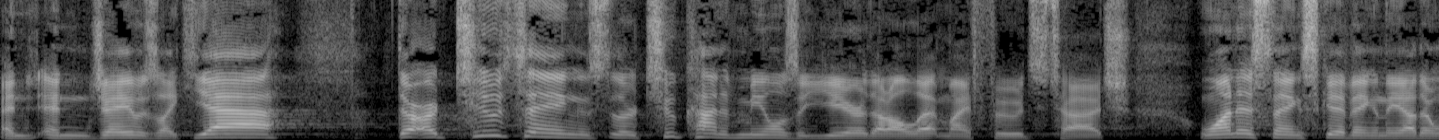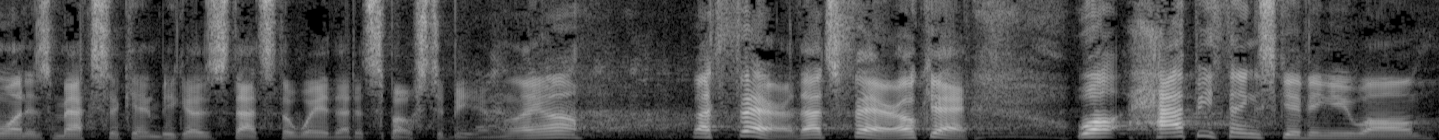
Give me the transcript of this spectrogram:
And, and Jay was like, yeah. There are two things, there are two kind of meals a year that I'll let my foods touch. One is Thanksgiving, and the other one is Mexican because that's the way that it's supposed to be. I'm like, oh, that's fair. That's fair. Okay. Well, happy Thanksgiving, you all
